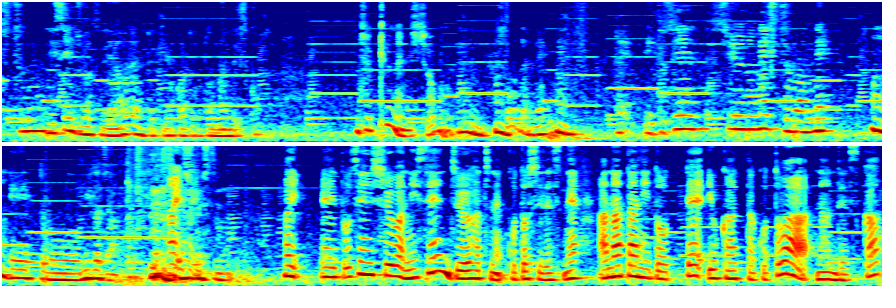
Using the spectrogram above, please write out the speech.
質問2018年あなたにとって良かったことは何ですか？19年にしちゃうん、そうだね、はいえっと先週のね質問ね、うん。えっと美香ちゃん。はい。先週の質問。はい、えー、と先週は2018年今年ですね。あなたにとって良かったことは何ですか？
